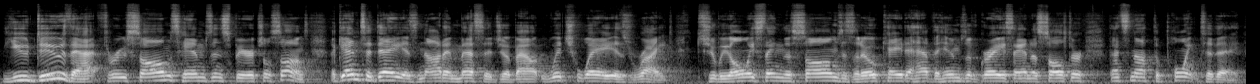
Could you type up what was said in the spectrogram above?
you do that through psalms, hymns, and spiritual songs. Again, today is not a message about which way is right. Should we only sing the psalms? Is it okay to have the hymns of grace and a psalter? That's not the point today.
